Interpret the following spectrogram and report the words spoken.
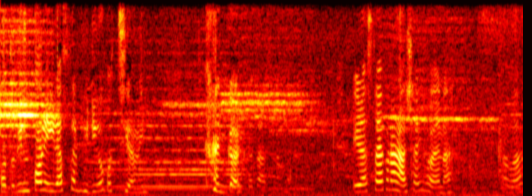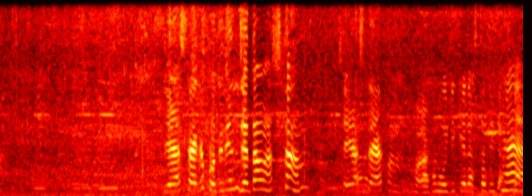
কতদিন পর এই রাস্তার ভিডিও করছি আমি। খানকার। এই রাস্তা এখন আর আসাই হয় না। বাবা। যে রাস্তায় আগে প্রতিদিন যেতাম আসতাম সেই রাস্তায় এখন এখন ওইদিকে রাস্তা দিয়ে হ্যাঁ।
